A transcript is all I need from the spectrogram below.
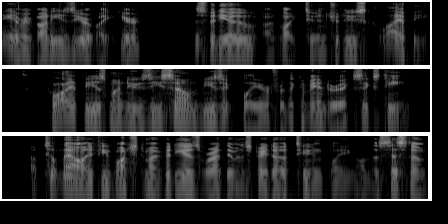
Hey everybody, Zerobyte here. This video I'd like to introduce Calliope. Calliope is my new Zsound music player for the Commander X16. Up till now, if you've watched my videos where I demonstrate a tune playing on the system,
